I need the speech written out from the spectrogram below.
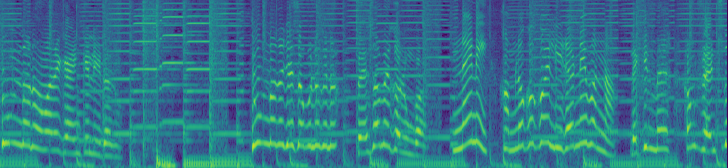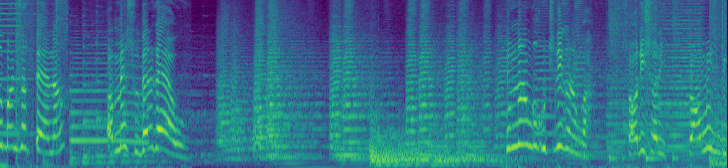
तुम दोनों हमारे गैंग के लीडर हो। तुम दोनों जैसा बोलोगे ना वैसा मैं करूँगा। नहीं नहीं हम लोग को कोई लीडर नहीं बनना। लेकिन मैं हम फ्रेंड्स तो बन सकते हैं ना। अब मैं सुधर गया हूँ। तुम दोनों को कुछ नहीं करूँगा। सॉरी सॉरी प्रॉमिस भी।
